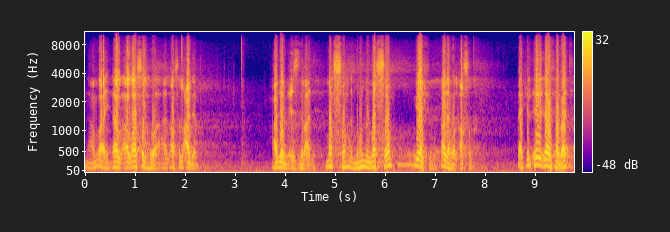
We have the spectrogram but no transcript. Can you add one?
نعم ضعيف ال- الأصل هو الأصل عدم. عدم ازدراده مصة المهم المصة يلفظ. هذا هو الأصل. لكن إيه لو ثبت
